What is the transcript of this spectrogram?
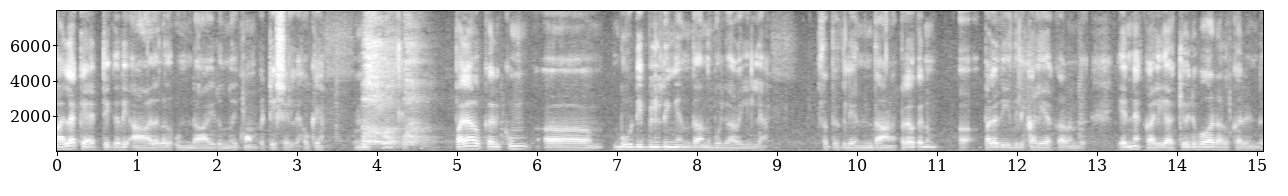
പല കാറ്റഗറി ആളുകൾ ഉണ്ടായിരുന്നു ഈ കോമ്പറ്റീഷനിൽ ഓക്കെ പല ആൾക്കാർക്കും ബോഡി ബിൽഡിങ് എന്താണെന്ന് പോലും അറിയില്ല. സത്യത്തിൽ എന്താണ്? പല ആൾക്കാരും പല രീതിയിൽ കളിയാക്കാറുണ്ട്. എന്നെ കളിയാക്കിയ ഒരുപാട് ആൾക്കാരുണ്ട്.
